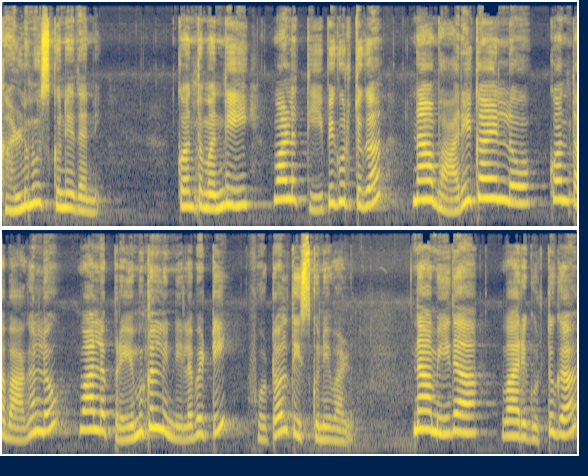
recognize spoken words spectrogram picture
కళ్ళు మూసుకునేదాన్ని. కొంతమంది వాళ్ళ తీపి గుర్తుగా నా భారీకాయంలో కొంత భాగంలో వాళ్ళ ప్రేమికుల్ని నిలబెట్టి ఫోటోలు తీసుకునేవాళ్ళు. నా మీద వారి గుర్తుగా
